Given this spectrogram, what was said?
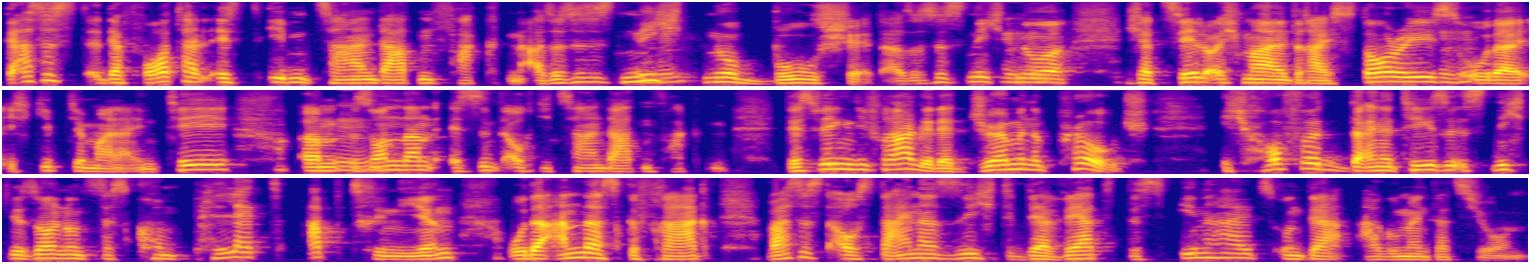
das ist, der Vorteil ist eben Zahlen, Daten, Fakten. Also es ist nicht mhm. nur Bullshit. Also es ist nicht mhm. nur, ich erzähle euch mal drei Stories mhm. oder ich gebe dir mal einen Tee, ähm, mhm. sondern es sind auch die Zahlen, Daten, Fakten. Deswegen die Frage, der German Approach. Ich hoffe, deine These ist nicht, wir sollen uns das komplett abtrainieren oder anders gefragt, was ist aus deiner Sicht der Wert des Inhalts und der Argumentation?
